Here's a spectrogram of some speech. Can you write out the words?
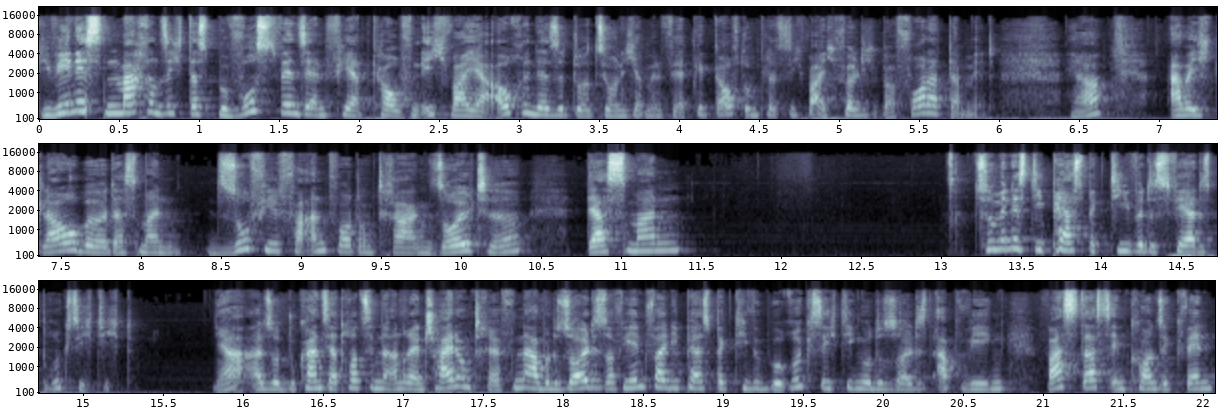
Die wenigsten machen sich das bewusst, wenn sie ein Pferd kaufen. Ich war ja auch in der Situation, ich habe ein Pferd gekauft und plötzlich war ich völlig überfordert damit. Ja, aber ich glaube, dass man so viel Verantwortung tragen sollte, dass man zumindest die Perspektive des Pferdes berücksichtigt. Ja, also du kannst ja trotzdem eine andere Entscheidung treffen, aber du solltest auf jeden Fall die Perspektive berücksichtigen und du solltest abwägen, was das in, Konsequenz,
